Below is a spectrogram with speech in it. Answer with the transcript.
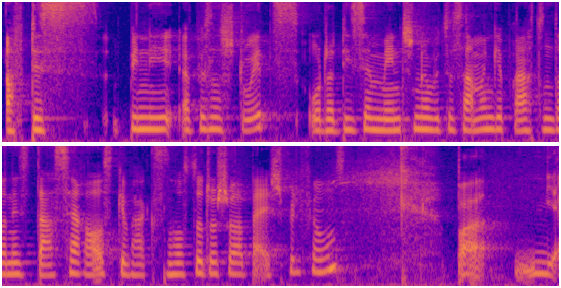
auf das bin ich ein bisschen stolz oder diese Menschen habe ich zusammengebracht und dann ist das herausgewachsen. Hast du da schon ein Beispiel für uns? Ja,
